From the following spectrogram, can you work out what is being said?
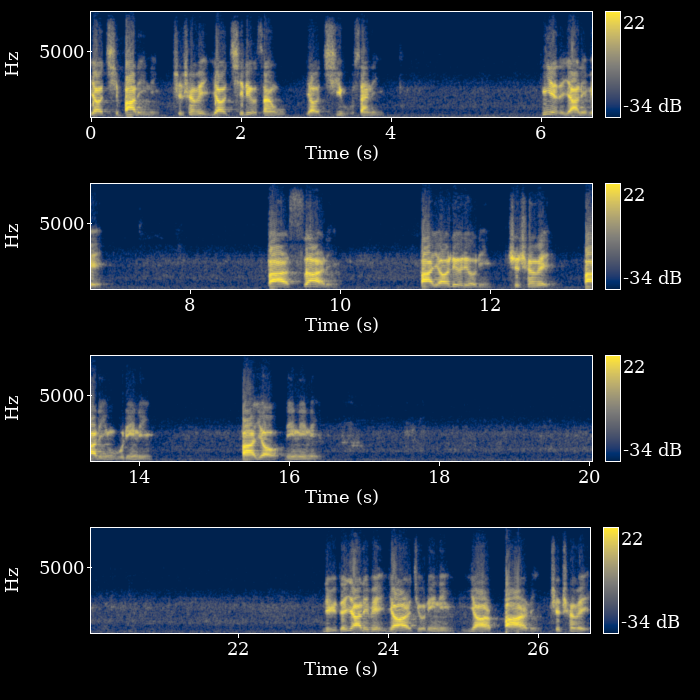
幺七八零零支撑位幺七六三五幺七五三零，镍的压力位八二四二零八幺六六零支撑位八零五零零八幺零零零，铝的压力位幺二九零零幺二八二零支撑位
